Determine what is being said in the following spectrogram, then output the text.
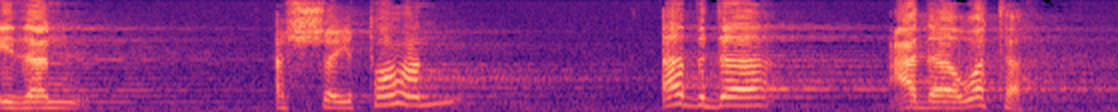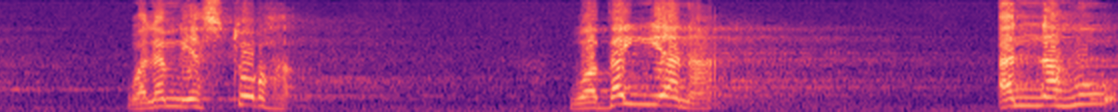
اذا الشيطان أبدى عداوته ولم يسترها وبين أنه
